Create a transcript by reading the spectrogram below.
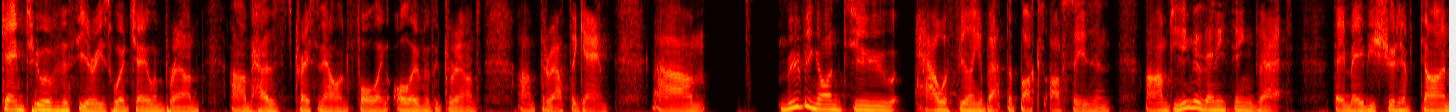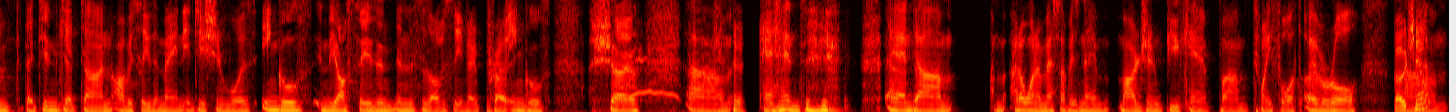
game two of the series where Jaylen Brown um, has Grayson Allen falling all over the ground um, throughout the game. Um, moving on to how we're feeling about the Bucks offseason, um, do you think there's anything that they maybe should have done that they didn't get done. Obviously, the main addition was Ingles in the off season, and this is obviously a very pro Ingles show. Um, and and um, I don't want to mess up his name, MarJon Beauchamp, um, 24th overall. Beauchamp? Um,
